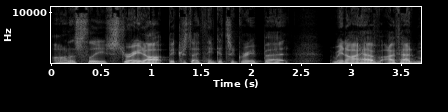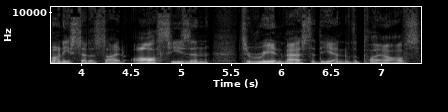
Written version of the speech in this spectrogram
honestly, straight up, because I think it's a great bet. I mean, I have I've had money set aside all season to reinvest at the end of the playoffs.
